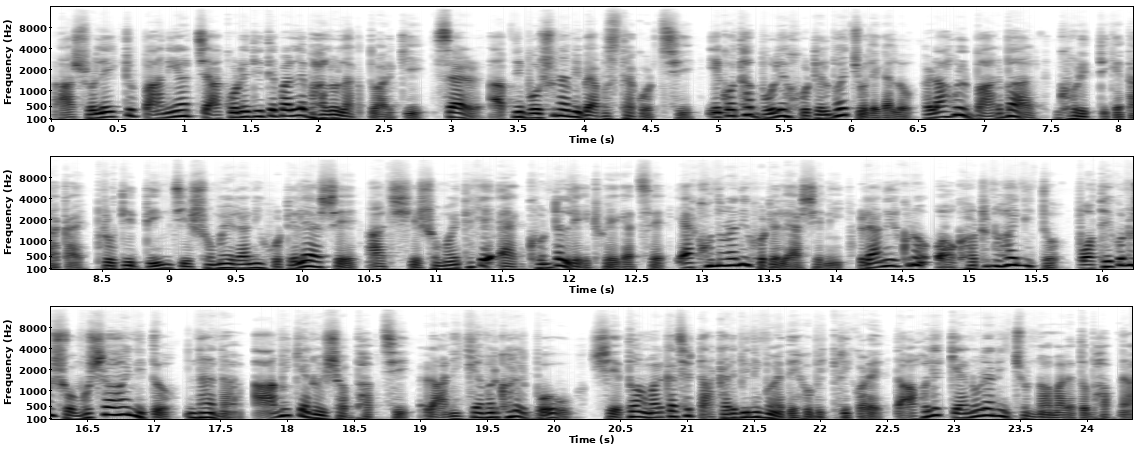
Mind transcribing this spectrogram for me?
আসলে একটু পানি আর চা করে দিতে পারলে ভালো লাগতো আর কি। স্যার, আপনি বসুন, আমি ব্যবস্থা করছি। কথা বলে হোটেল বয় চলে গেল। রাহুল বারবার ঘড়ির দিকে তাকায়। প্রতিদিন যে সময় রানী হোটেলে আসে, আজ সে সময় থেকে এক ঘণ্টা লেট হয়ে গেছে। এখনও রানী হোটেলে আসেনি। রানীর কোনো অঘটন হয়নি তো? পথে কোনো সমস্যা হয়নি তো? না না, আমি কেন সব ভাবছি? রানী কি আমার ঘরের বউ? সে তো আমার কাছে টাকার বিনিময়ে দেহ বিক্রি করে। তাহলে কেন রানীর জন্য আমার এত ভাবনা?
